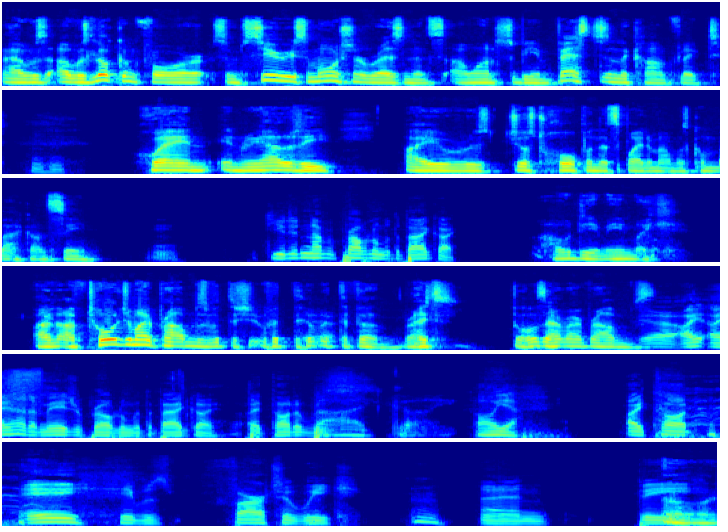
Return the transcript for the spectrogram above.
I was I was looking for some serious emotional resonance. I wanted to be invested in the conflict, when in reality, I was just hoping that Spider Man was come back on scene. You didn't have a problem with the bad guy. How do you mean, Mike? I've, I've told you my problems with the sh- with the with the film, right? Those are my problems. Yeah, I, I had a major problem with the bad guy. I thought it was. Bad guy. Oh yeah. I thought a he was far too weak, and b Oh,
